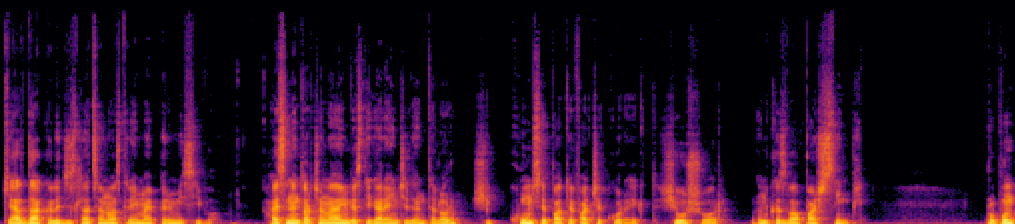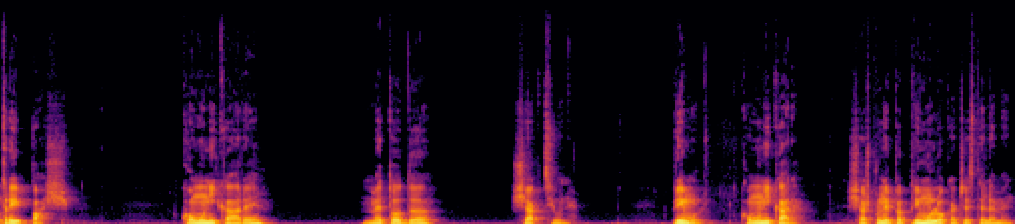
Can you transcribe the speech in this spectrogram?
chiar dacă legislația noastră e mai permisivă. Hai să ne întoarcem la investigarea incidentelor și cum se poate face corect și ușor în câțiva pași simpli. Propun trei pași. Comunicare, metodă și acțiune. Primul, comunicare. Și aș pune pe primul loc acest element.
